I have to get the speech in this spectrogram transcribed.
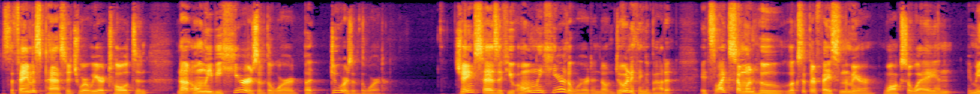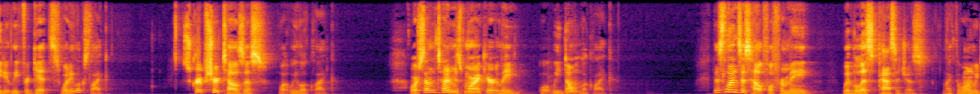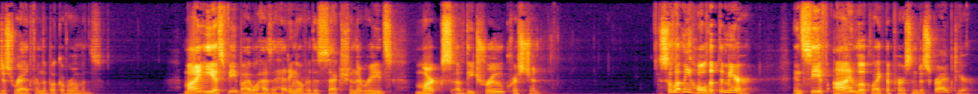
It's the famous passage where we are told to not only be hearers of the word, but doers of the word. James says if you only hear the word and don't do anything about it, it's like someone who looks at their face in the mirror, walks away, and immediately forgets what he looks like. Scripture tells us what we look like, or sometimes more accurately, what we don't look like. This lens is helpful for me with list passages, like the one we just read from the book of Romans. My ESV Bible has a heading over this section that reads, Marks of the True Christian. So let me hold up the mirror and see if I look like the person described here.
